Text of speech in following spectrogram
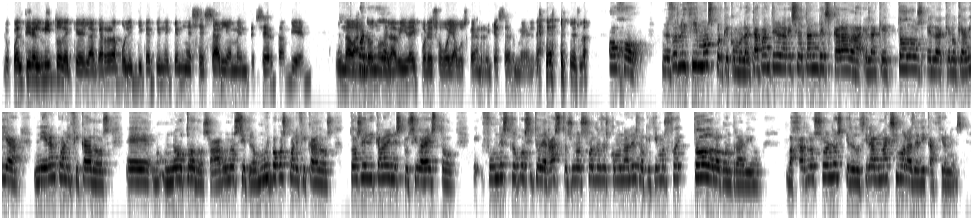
lo cual tira el mito de que la carrera política tiene que necesariamente ser también un abandono de la vida y por eso voy a buscar enriquecerme. Ojo, nosotros lo hicimos porque como la etapa anterior había sido tan descarada en la que todos, en la que lo que había ni eran cualificados, eh, no todos, algunos sí, pero muy pocos cualificados, todos se dedicaban en exclusiva a esto, fue un despropósito de gastos, unos sueldos descomunales, lo que hicimos fue todo lo contrario, bajar los sueldos y reducir al máximo las dedicaciones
